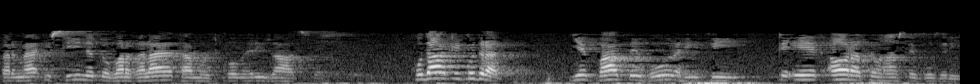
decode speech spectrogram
پر میں اسی نے تو ورغلایا تھا مجھ کو میری ذات سے۔ خدا کی قدرت، یہ باتیں ہو رہی تھی کہ ایک عورت وہاں سے گزری۔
